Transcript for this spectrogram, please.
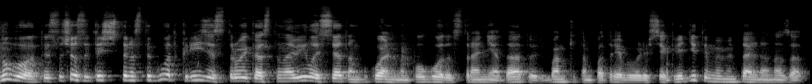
Ну вот, и случился 2014 год, кризис, стройка остановилась вся там буквально на полгода в стране, да, то есть банки там потребовали все кредиты моментально назад.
